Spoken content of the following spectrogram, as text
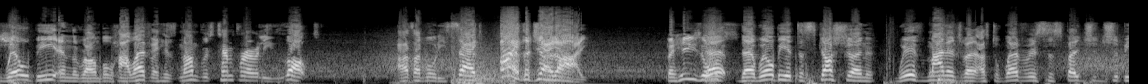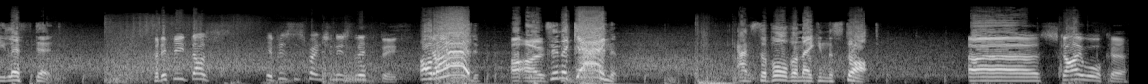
He will be in the Rumble. However, his number is temporarily locked. As I've already said, I am the Jedi. But he's There, also. there will be a discussion with management as to whether his suspension should be lifted. But if he does, if his suspension is lifted. Oh man! Uh oh. It's in again. And Saburba making the stop. Uh, Skywalker,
